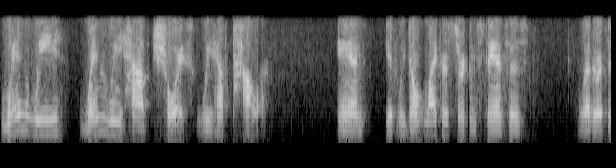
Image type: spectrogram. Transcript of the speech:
When we when we have choice, we have power. And if we don't like our circumstances, whether it's a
